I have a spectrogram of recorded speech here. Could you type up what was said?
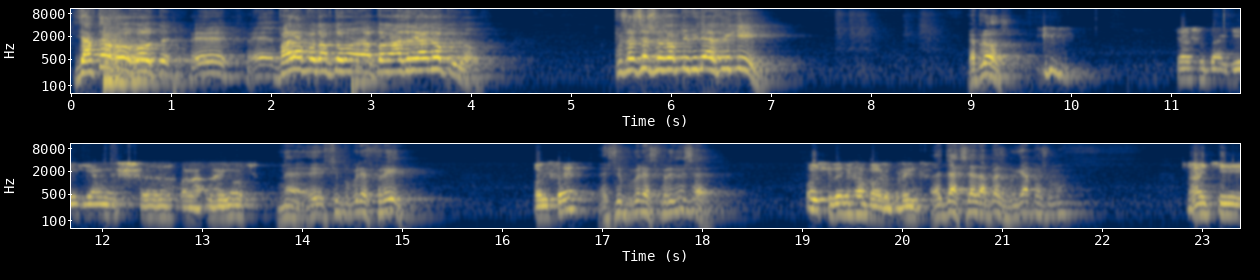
Γι' αυτό έχω εγώ ε, ε, παράπονο από τον, από τον Αδριανόπουλο. Που σας έσωσα από τη Β' Εθνική. Εμπρός. Γεια σου Τάκη, Γιάννης ε, Παναθηναϊκός. Ναι, εσύ που πήρες πριν. Ορίστε. Εσύ που πήρες πριν είσαι. Όχι, δεν είχα πάρει πριν. Εντάξει, έλα, πες μου, για πες μου. Άκη,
